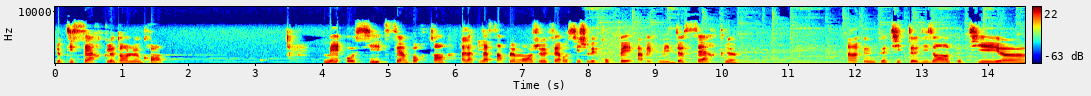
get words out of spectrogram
le petit cercle dans le grand. Mais aussi c'est important là, simplement je vais faire aussi je vais couper avec mes deux cercles. Un, une petite disons un petit euh,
